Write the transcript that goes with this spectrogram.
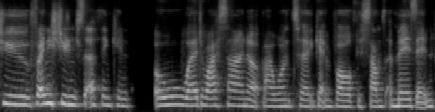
to for any students that are thinking, oh, where do I sign up? I want to get involved. This sounds amazing.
